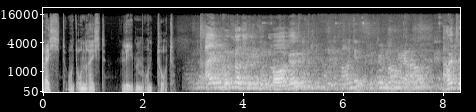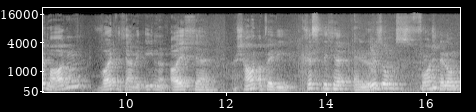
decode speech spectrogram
Recht und Unrecht, Leben und Tod. Einen wunderschönen guten Morgen. Guten Morgen. Guten Morgen. Heute Morgen wollte ich ja mit Ihnen und euch äh, schauen, ob wir die christliche Erlösungsvorstellung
